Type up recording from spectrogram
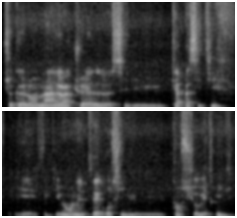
ce que l'on a à l'heure actuelle, c'est du capacitif et effectivement, on intègre aussi du tensiométrique.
